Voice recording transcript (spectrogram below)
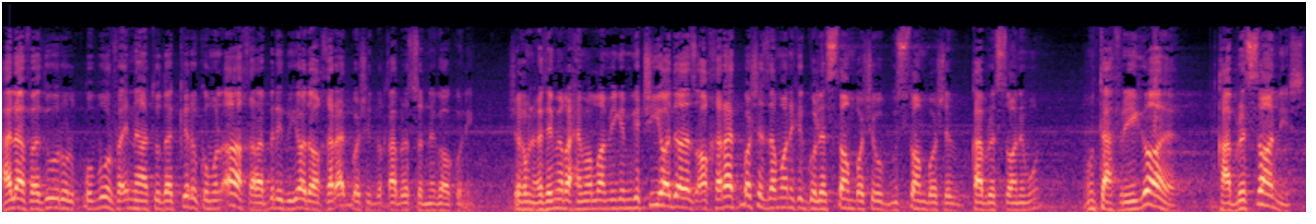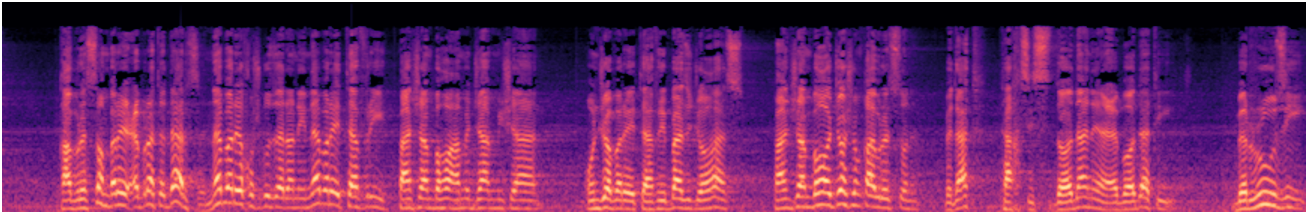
الا فذور القبور فانها تذكركم الاخره. بری به یاد آخرت باشید به قبرستان نگاه کنید. شیخ ابن عثیمین رحمه الله میگه میگه چی یاد از آخرت باشه زمانی که گلستان باشه و بوستان باشه قبرستانمون؟ اون تفریحگاهه. قبرستان نیست. قبرستان برای عبرت درس نه برای خوشگذرانی نه برای تفریح. پنجشنبه ها همه جمع میشن. اونجا برای تفریح بعضی جاها هست. پنجشنبه ها جاشون قبرستانه. بدعت تخصیص دادن عبادتی. به روزی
